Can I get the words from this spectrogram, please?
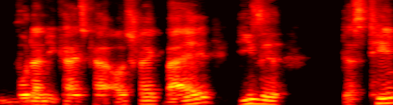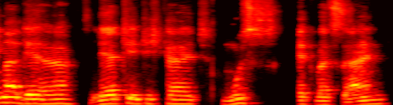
wo dann die KSK aussteigt, weil diese das Thema der Lehrtätigkeit muss etwas sein,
